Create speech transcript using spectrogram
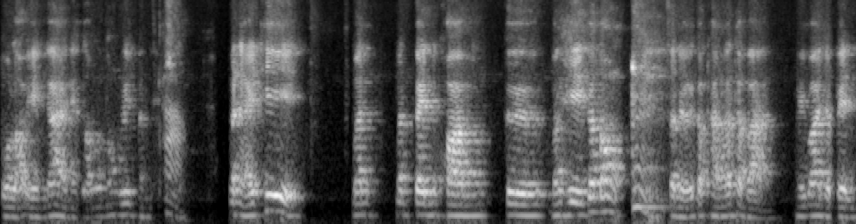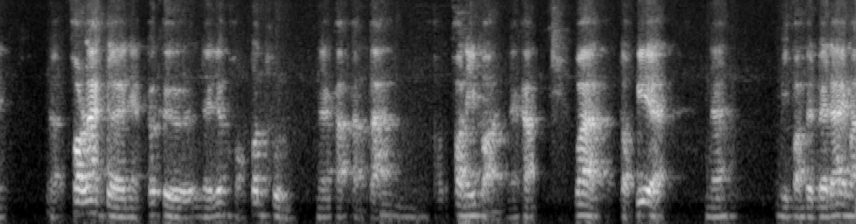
ตัวเราเองได้เนี่ยเราก็ต้องรีบ manage ค่ะอันไหนที่ มันมันเป็นความคือบางทีก็ต้องเสนอกับทางรัฐบาล ไม่ว่าจะเป็นข้อแรกเลยเนี่ยก็คือในเรื่องของต้นทุนนะครับต่างๆข้อนี้ก่อนนะครับ ว่าดอกเบี้ยนะมีความเป็นไปได้ไหม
